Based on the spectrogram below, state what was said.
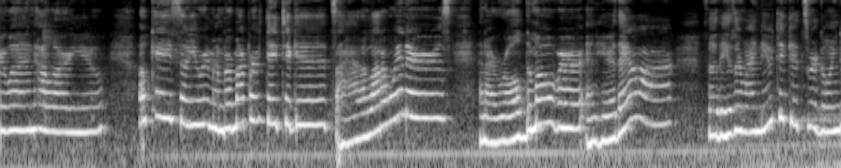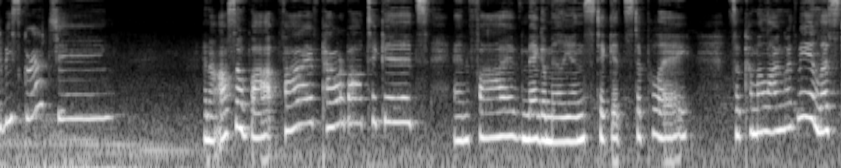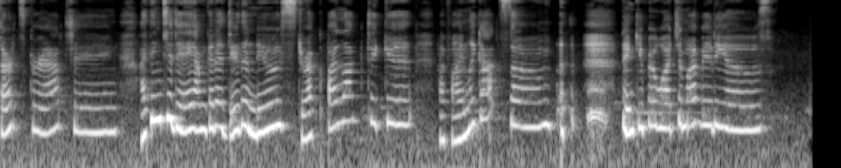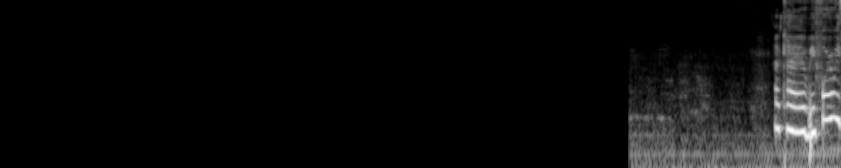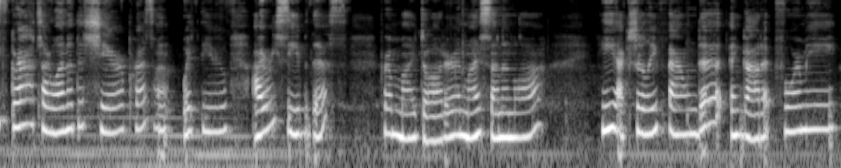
everyone. How are you? Okay, so you remember my birthday tickets. I had a lot of winners and I rolled them over and here they are. So these are my new tickets we're going to be scratching. And I also bought five Powerball tickets and five Mega Millions tickets to play. So come along with me and let's start scratching. I think today I'm gonna do the new Struck by Luck ticket. I finally got some. Thank you for watching my videos. Okay, before we scratch, I wanted to share a present with you. I received this from my daughter and my son-in-law. He actually found it and got it for me.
